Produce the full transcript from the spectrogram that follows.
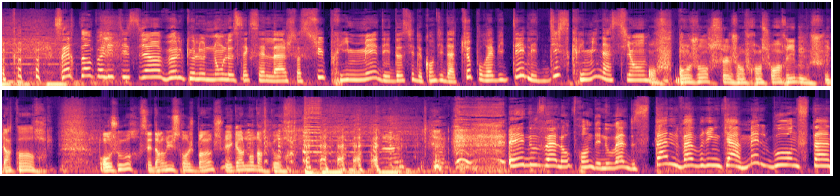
Certains politiciens veulent que le nom, le sexe et l'âge soient supprimés des dossiers de candidature pour éviter les discriminations. Oh, bonjour, c'est Jean-François Rime, je suis d'accord. Bonjour, c'est Darius Rochebin, je suis également d'accord. Et nous allons prendre des nouvelles de Stan Wawrinka à Melbourne. Stan,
